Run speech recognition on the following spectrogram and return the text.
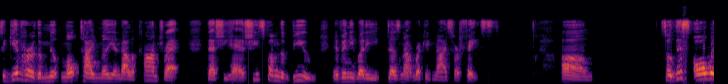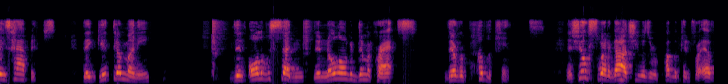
to give her the multi-million dollar contract that she has. She's from The View, if anybody does not recognize her face. Um, so this always happens. They get their money then all of a sudden they're no longer Democrats, they're Republicans. And she'll swear to God she was a Republican forever.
